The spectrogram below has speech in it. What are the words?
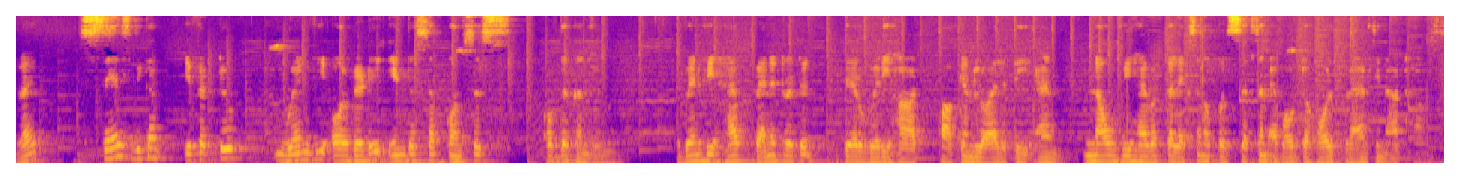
right? Sales become effective when we already in the subconscious of the consumer. When we have penetrated their very heart, arc and loyalty, and now we have a collection of perception about the whole brands in our house.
